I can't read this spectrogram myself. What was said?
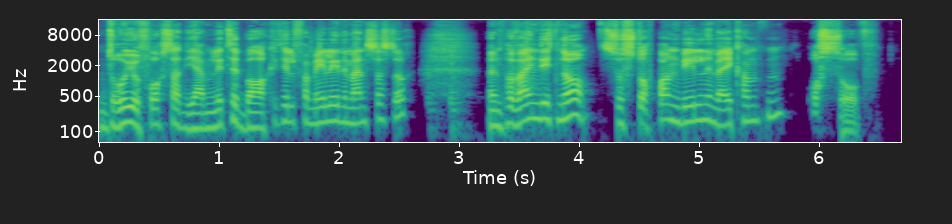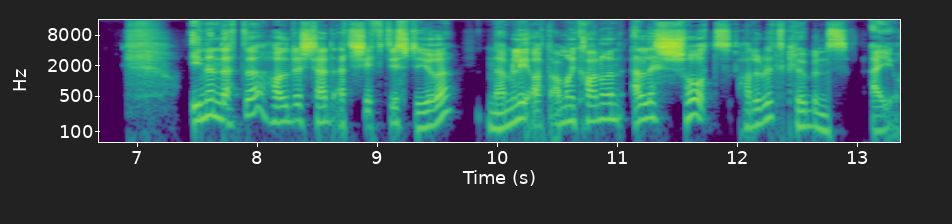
dro jo fortsatt jevnlig tilbake til familien i Manchester, men på veien dit nå så stoppa han bilen i veikanten og sov. Innen dette hadde det skjedd et skifte i styret, nemlig at amerikaneren Alice Short hadde blitt klubbens eier.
